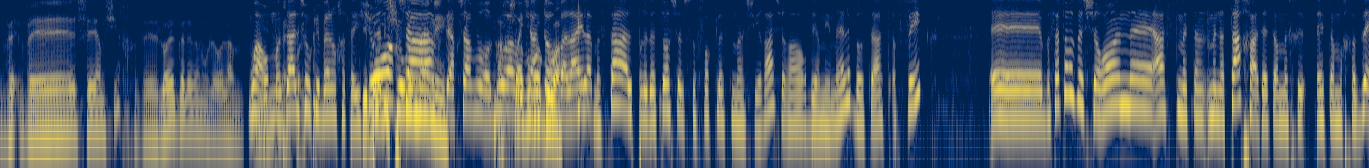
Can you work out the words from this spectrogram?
ושימשיך, ולא יגלה לנו לעולם. וואו, מזל שהוא קיבל ממך את האישור עכשיו, כי עכשיו הוא רגוע, הוא ישן טוב בלילה. מסה על פרידתו של סופוקלס מהשירה, שראה אור בימים אלה, בהוצאת אפיק. אה, בספר הזה שרון אס אה, מנתחת את, המח... את המחזה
